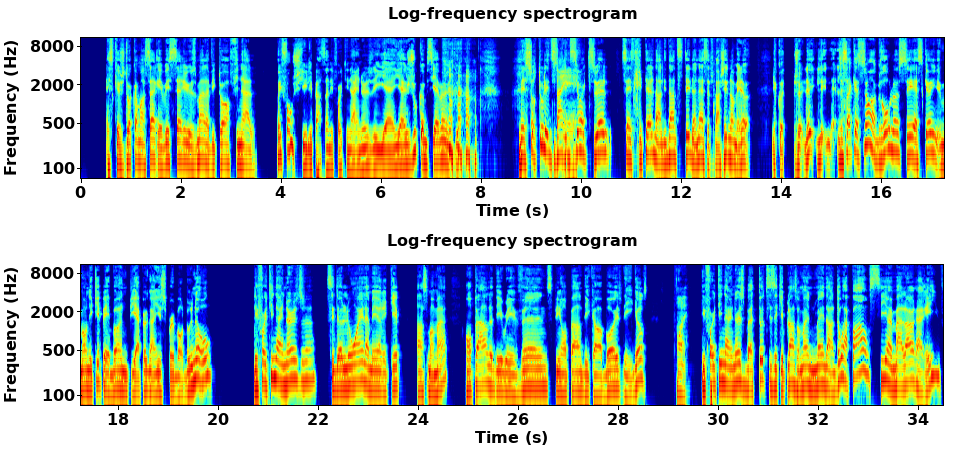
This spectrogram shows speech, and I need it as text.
est-ce que je dois commencer à rêver sérieusement à la victoire finale? Ils font chier les partisans des 49ers. Ils, euh, ils jouent comme s'il y avait un. Mais surtout, les Ben- éditions actuelles s'inscrit-elle dans l'identité donnée à cette franchise? Non, mais là, écoute, je, là, sa question, en gros, là, c'est est-ce que mon équipe est bonne puis elle peut gagner le Super Bowl? Bruno, les 49ers, là, c'est de loin la meilleure équipe en ce moment. On parle des Ravens, puis on parle des Cowboys, des Eagles. Ouais. Les 49ers battent toutes ces équipes-là en ce moment une main dans le dos, à part si un malheur arrive,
